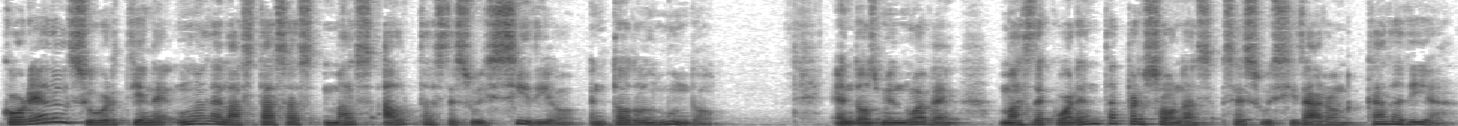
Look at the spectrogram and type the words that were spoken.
Corea del Sur tiene una de las tasas más altas de suicidio en todo el mundo. En 2009, más de 40 personas se suicidaron cada día.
